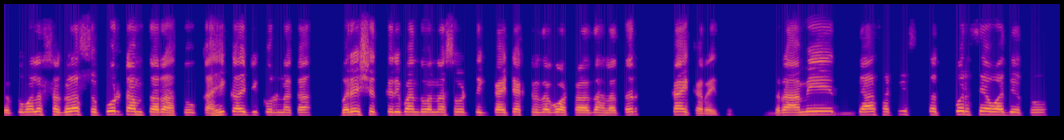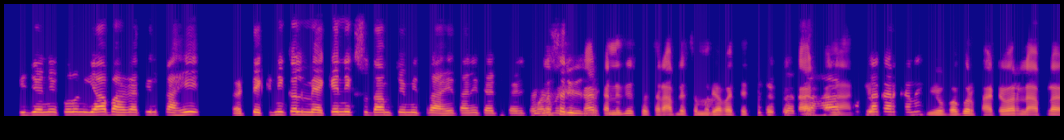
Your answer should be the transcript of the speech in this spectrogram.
तर तुम्हाला सगळा सपोर्ट आमचा राहतो. काही काळजी करू नका. बऱ्याच शेतकरी बांधवांना असं वाटतं की काय ट्रॅक्टरचा घोटाळा झाला तर काय करायचं? तर आम्ही त्यासाठी तत्पर सेवा देतो की जेणेकरून या भागातील काही टेक्निकल मेकॅनिक सुद्धा आमचे मित्र आहेत आणि त्या ठिकाणी तुम्हाला सगळं म्हणजे सर्व्हिस कारखाना दिसतो सर. आपल्यासमोर या कारखाना कुठला कारखाना? भगोर फाट्यावरला आपला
